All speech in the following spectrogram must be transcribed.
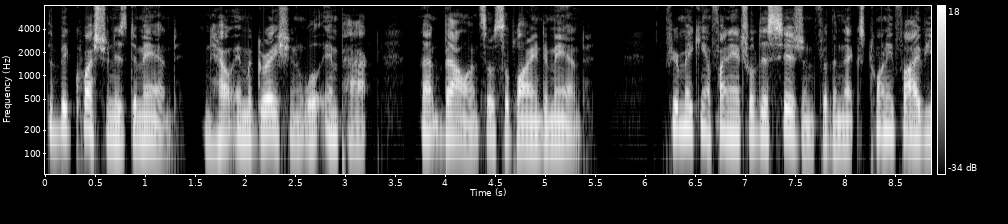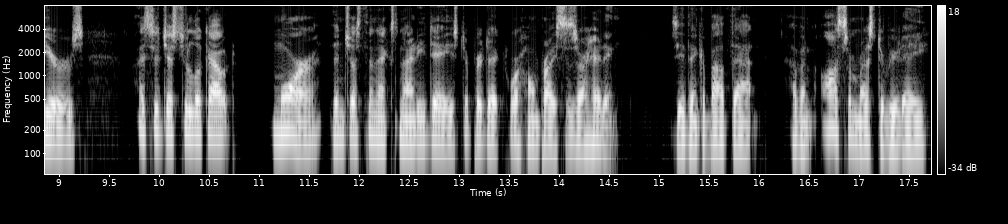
The big question is demand and how immigration will impact that balance of supply and demand. If you're making a financial decision for the next 25 years, I suggest you look out more than just the next 90 days to predict where home prices are heading. As you think about that, have an awesome rest of your day.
